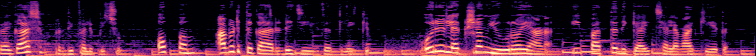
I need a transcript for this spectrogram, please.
പ്രകാശം പ്രതിഫലിപ്പിച്ചു. ഒപ്പം അവിടുത്തുകാരുടെ ജീവിതത്തിലേക്കും. ഒരു ലക്ഷം യൂറോയാണ് ഈ പദ്ധതിക്കായി ചെലവാക്കിയത്.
